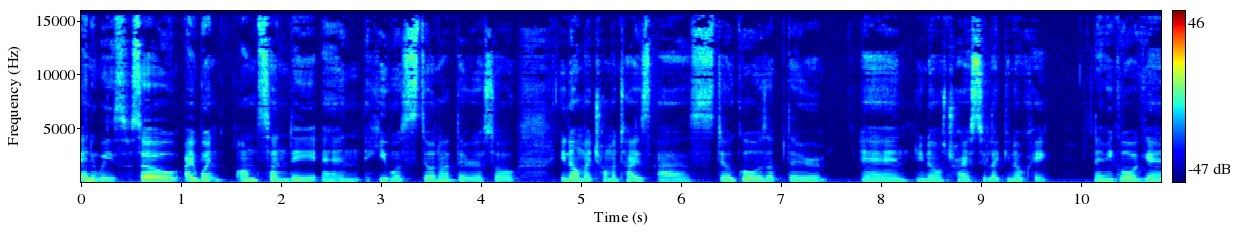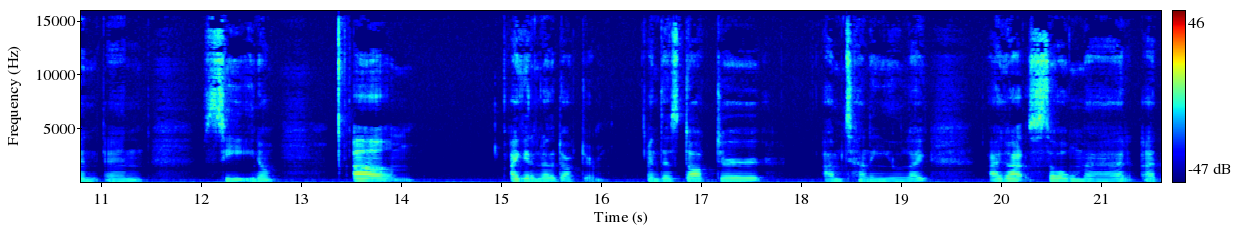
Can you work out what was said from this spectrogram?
anyways, so I went on Sunday and he was still not there. So, you know, my traumatized ass still goes up there and, you know, tries to like, you know, okay, let me go again and see, you know. Um I get another doctor. And this doctor, I'm telling you, like I got so mad at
